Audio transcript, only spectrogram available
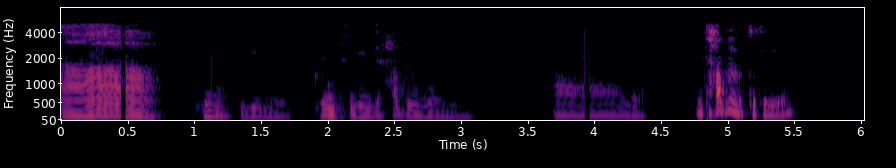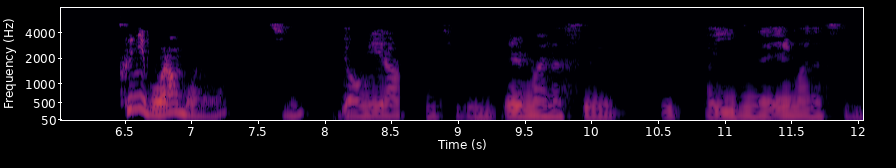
아, 그럼 네. 두 개네. 그럼 두 개인데 합을 구하는 아, 네. 답은 어떻게 돼요? 근이 뭐랑 뭐예요? 지금? 0이랑 지금 1 마이너스 2, 아, 2분의 1 마이너스 2.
